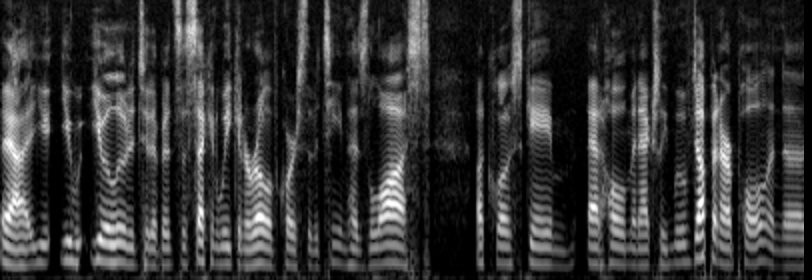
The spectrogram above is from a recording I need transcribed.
Yeah, you, you you alluded to it, but it's the second week in a row, of course, that a team has lost a close game at home and actually moved up in our poll. And uh,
